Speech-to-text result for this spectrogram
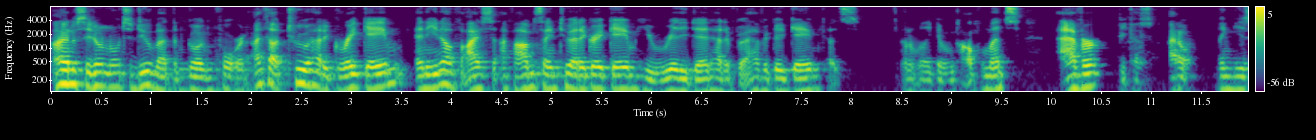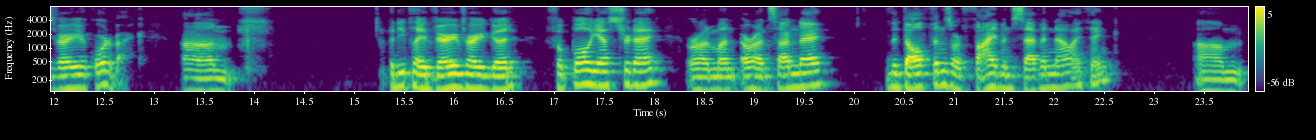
I honestly don't know what to do about them going forward. I thought Tua had a great game, and you know if I if I'm saying Tua had a great game, he really did had a, have a good game because I don't really give him compliments ever because I don't think he's very good quarterback. Um, but he played very very good football yesterday or on Mon- or on Sunday. The Dolphins are five and seven now, I think. Um,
